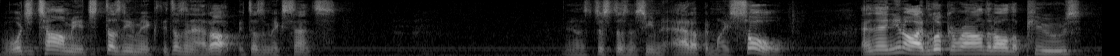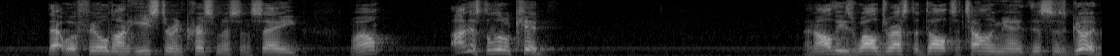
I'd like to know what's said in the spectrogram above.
but what you're telling me, it just doesn't even make, it doesn't add up. It doesn't make sense. You know, it just doesn't seem to add up in my soul. And then, you know, I'd look around at all the pews that were filled on Easter and Christmas and say, well, I'm just a little kid. And all these well dressed adults are telling me this is good.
